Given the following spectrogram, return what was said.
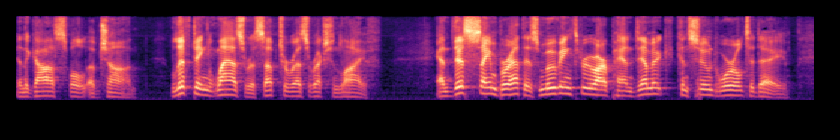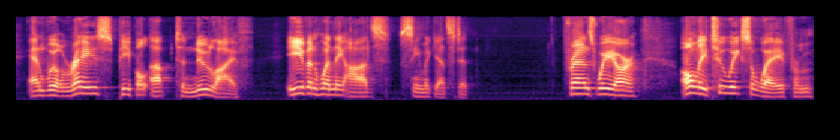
in the Gospel of John, lifting Lazarus up to resurrection life. And this same breath is moving through our pandemic consumed world today and will raise people up to new life, even when the odds seem against it. Friends, we are only two weeks away from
